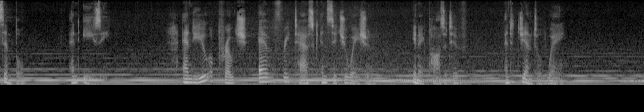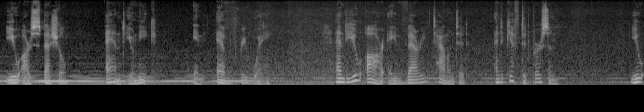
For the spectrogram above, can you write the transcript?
simple and easy. And you approach every task and situation in a positive and gentle way. You are special and unique in every way. And you are a very talented and gifted person. You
